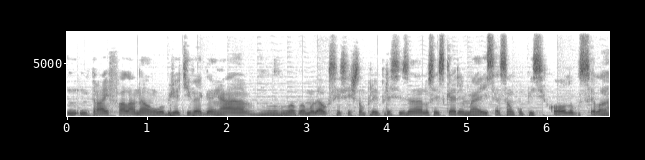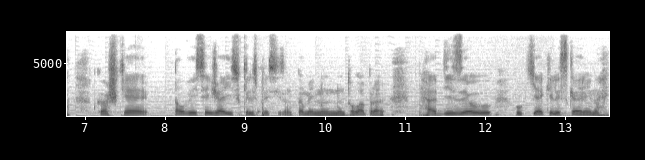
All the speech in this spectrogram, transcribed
entrar e falar, não, o objetivo é ganhar, vamos dar o que vocês estão precisando, vocês querem mais sessão com psicólogo, sei lá, porque eu acho que é talvez seja isso que eles precisam. Também não, não tô lá pra dizer o, o que é que eles querem, né?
